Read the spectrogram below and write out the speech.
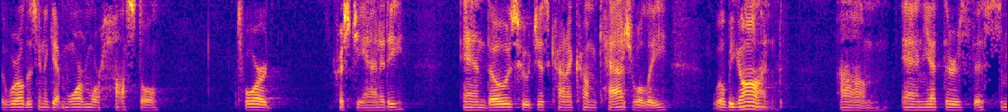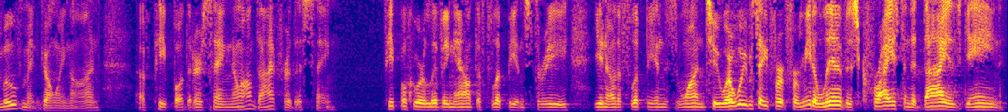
The world is going to get more and more hostile toward Christianity and those who just kind of come casually will be gone. Um, and yet there's this movement going on of people that are saying, No, I'll die for this thing. People who are living out the Philippians 3, you know, the Philippians 1, 2, where we say, for, for me to live is Christ and to die is gain.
